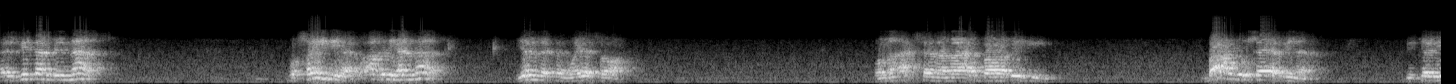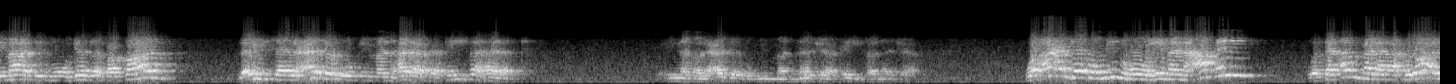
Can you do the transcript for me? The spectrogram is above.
الفتن بالناس وصيدها وأخذها الناس يمنة ويسرا. وما أحسن ما عبر به بعض سلفنا بكلمات موجزة فقال ليس العجب ممن هلك كيف هلك وإنما العجب ممن نجا كيف نجا وأعجب منه لمن عقل وتأمل أحوال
